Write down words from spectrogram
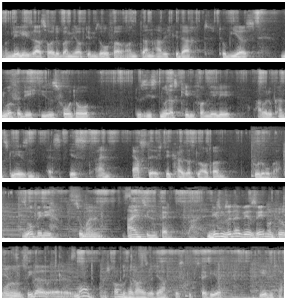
Und Lilly saß heute bei mir auf dem Sofa und dann habe ich gedacht, Tobias, nur für dich dieses Foto Du siehst nur das Kind von Lilly, aber du kannst lesen, es ist ein erster FC Kaiserslautern Pullover. So bin ich zu meinem einzigen Fan. In diesem Sinne, wir sehen und hören uns wieder äh, morgen, erstaunlicherweise. Ja, das gibt's ja hier jeden Tag.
